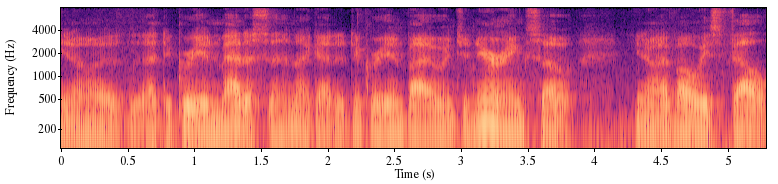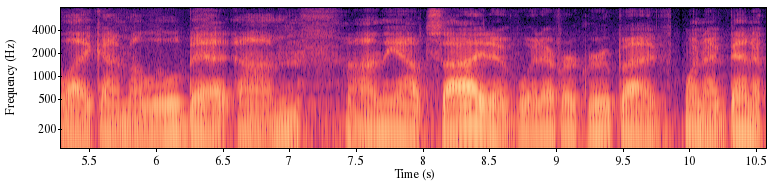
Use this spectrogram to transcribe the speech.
you know, a, a, degree in medicine. I got a degree in bioengineering. So, you know, I've always felt like I'm a little bit um, on the outside of whatever group I've. When I've been a,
